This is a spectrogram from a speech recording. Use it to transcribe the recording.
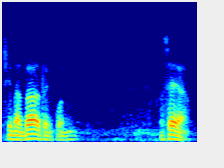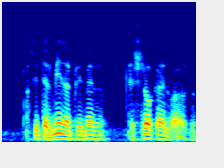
Srimad Bhavatan con, o sea, así termina el primer shloka del Bhavatan.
